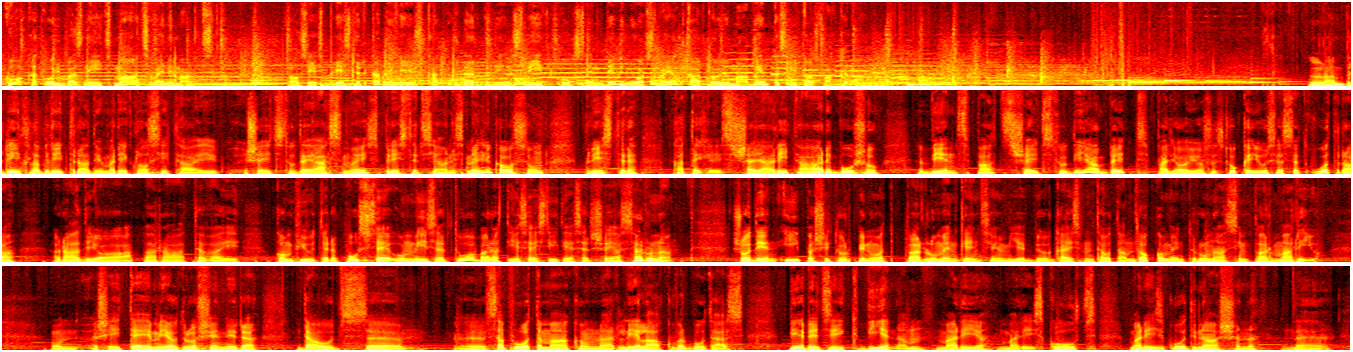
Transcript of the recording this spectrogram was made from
Ko katoļu baznīca māca vai nemāca? Klausies priesteru katehēzi katru darba dienas rītu pulksteni 9 vai atkārtojumā 11. vakarā. Labrīt, labrīt, rādījumā arī klausītāji. Šeit studējā esmu es, priesteris Jānis Meļņakovs un priestera katehēzi. Šajā rītā arī būšu viens pats šeit studijā, bet paļaujos uz to, ka jūs esat otrā radioaparāta vai kompjūtera pusē un līdz ar to varat iesaistīties ar šajā sarunā. Šodien īpaši turpinot par Lumen Gentium jeb gaismu tautām dokumentu runāsim par Mariju. Un šī tēma jau droši vien ir uh, daudz uh, saprotamāka un ar lielāku varbūt tās pieredzi ikvienam Marija, Marijas kults, Marijas godināšana, uh,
